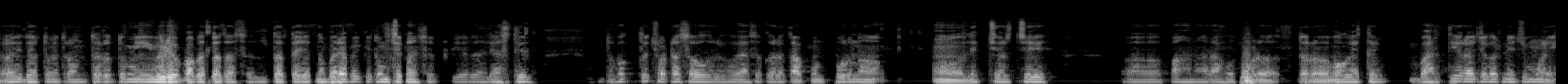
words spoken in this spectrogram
विद्यार्थी मित्रांनो तर तुम्ही व्हिडिओ बघितलाच असेल तर त्याच्यातनं बऱ्यापैकी तुमचे कन्सेप्ट क्लिअर झाले असतील. तर फक्त छोटासा ओव्हरव्ह्यू असं करत आपण पूर्ण लेक्चरचे पाहणार आहोत पुढं. तर बघूया तर भारतीय राज्यघटनेची मुळे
